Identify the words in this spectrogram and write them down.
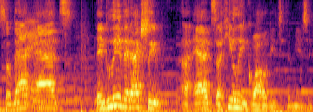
And so that Nice. adds, they believe it actually uh, adds a healing quality to the music,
